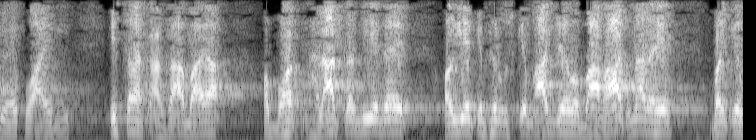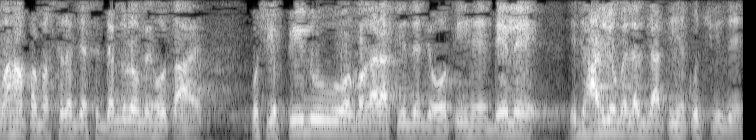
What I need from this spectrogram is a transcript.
جو ہے وہ آئے گی۔ اس طرح کا عذاب آیا اور بہت حالات کر دیے گئے۔ اور یہ کہ پھر اس کے بعد جو ہے وہ باغات نہ رہے، بلکہ وہاں پر بس صرف جیسے جنگلوں میں ہوتا ہے۔ کچھ یہ پیلو اور وغیرہ چیزیں جو ہوتی ہیں ڈیلے یہ جھاڑیوں میں لگ جاتی ہیں کچھ چیزیں۔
